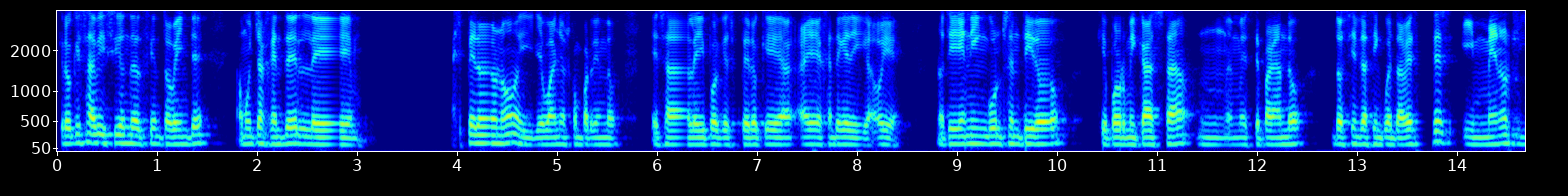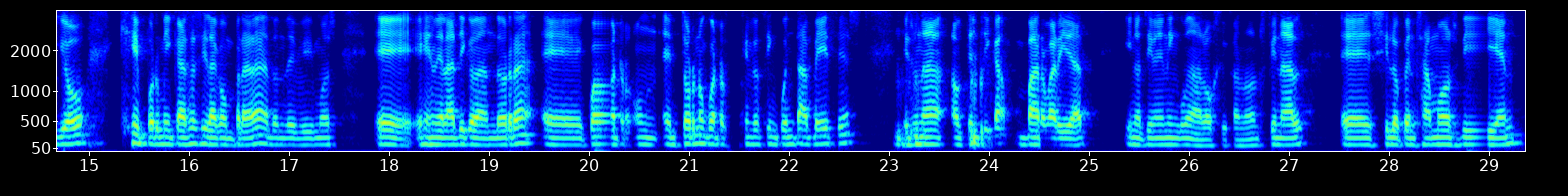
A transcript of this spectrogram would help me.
creo que esa visión del 120 a mucha gente le... Espero, ¿no? Y llevo años compartiendo esa ley porque espero que haya gente que diga, oye, no tiene ningún sentido que por mi casa mm, me esté pagando 250 veces y menos yo que por mi casa si la comprara, donde vivimos eh, en el ático de Andorra, eh, en torno a 450 veces. Es una auténtica barbaridad y no tiene ninguna lógica. ¿no? Al final, eh, si lo pensamos bien,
